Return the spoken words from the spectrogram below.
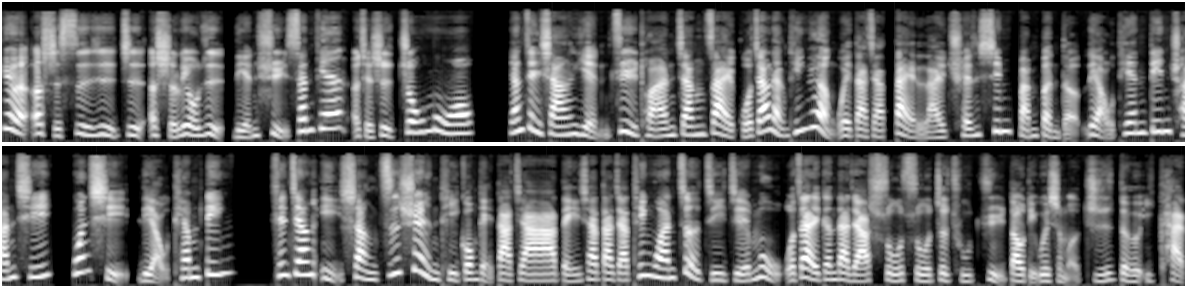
月二十四日至二十六日连续三天，而且是周末哦。杨景祥演剧团将在国家两厅院为大家带来全新版本的《廖天丁传奇》。温喜廖天丁，先将以上资讯提供给大家。等一下，大家听完这集节目，我再来跟大家说说这出剧到底为什么值得一看。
